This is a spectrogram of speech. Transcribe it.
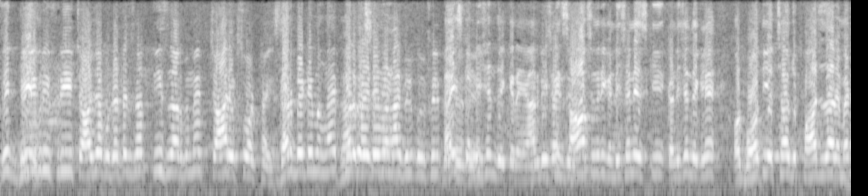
with delivery free charge charger protector के साथ तीस हज़ार रुपए में चार एक सौ अट्ठाईस। घर बैठे मंगाए घर बैठे मंगाए बिल्कुल फिर गाइस कंडीशन देख रहे हैं यार साफ़ सुथरी कंडीशन है इसकी। कंडीशन देख लें और बहुत ही अच्छा जो 5000 एमएच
